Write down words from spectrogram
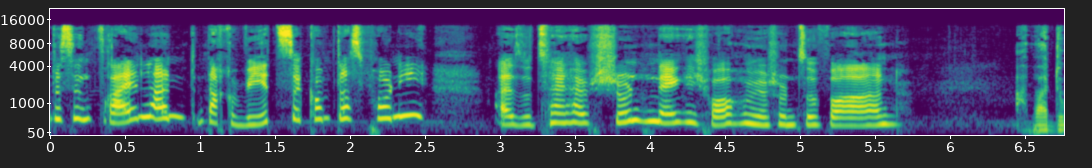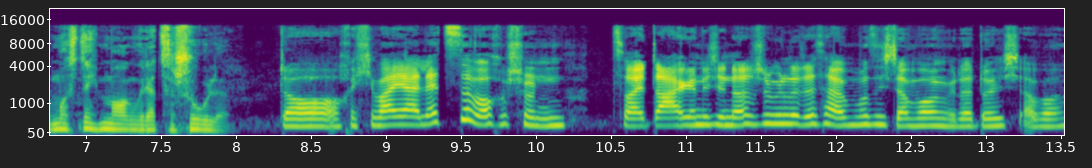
bis ins Rheinland. Nach Weze kommt das Pony. Also zweieinhalb Stunden, denke ich, brauchen wir schon zu fahren. Aber du musst nicht morgen wieder zur Schule. Doch, ich war ja letzte Woche schon zwei Tage nicht in der Schule, deshalb muss ich da morgen wieder durch, aber.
